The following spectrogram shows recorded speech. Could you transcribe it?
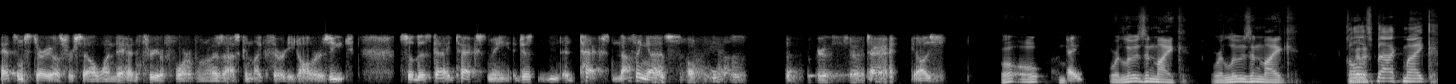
I had some stereos for sale one day. I had three or four of them. I was asking like thirty dollars each. So this guy texted me, just text, nothing else. Uh oh, Okay. we're losing Mike. We're losing Mike. Call gonna- us back, Mike.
